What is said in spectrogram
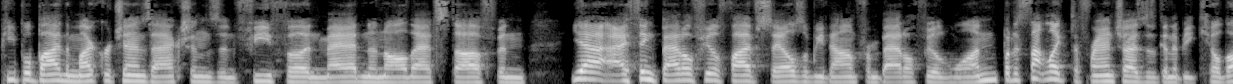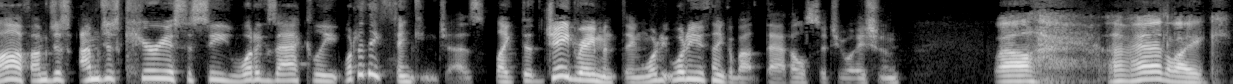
people buy the microtransactions and FIFA and Madden and all that stuff. And yeah, I think Battlefield 5 sales will be down from Battlefield 1, but it's not like the franchise is going to be killed off. I'm just I'm just curious to see what exactly what are they thinking, Jez? Like the Jade Raymond thing. What do, what do you think about that whole situation? Well, I've heard like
